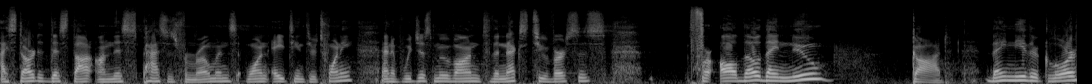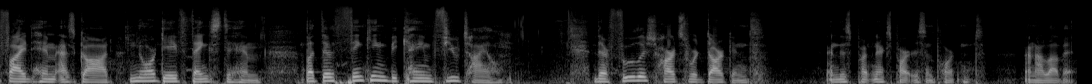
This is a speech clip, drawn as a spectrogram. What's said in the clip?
I started this thought on this passage from Romans 1 18 through 20. And if we just move on to the next two verses, for although they knew God, they neither glorified him as God nor gave thanks to him, but their thinking became futile. Their foolish hearts were darkened. And this part, next part is important, and I love it.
